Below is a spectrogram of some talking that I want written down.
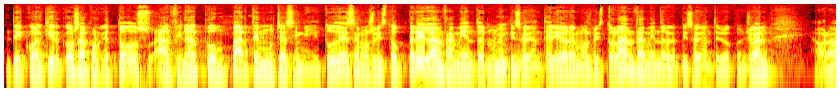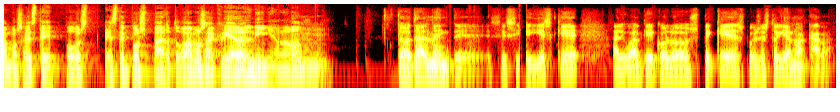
de cualquier cosa, porque todos al final comparten muchas similitudes. Hemos visto pre-lanzamiento en un episodio anterior, hemos visto lanzamiento en el episodio anterior con Joan. Ahora vamos a este post, este postparto, vamos a criar al niño, ¿no? Totalmente, sí, sí. Y es que, al igual que con los peques, pues esto ya no acaba.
